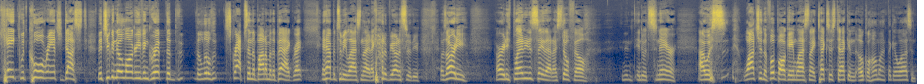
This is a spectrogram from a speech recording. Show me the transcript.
caked with cool ranch dust that you can no longer even grip the, the little scraps in the bottom of the bag, right? It happened to me last night. I got to be honest with you. I was already, already planning to say that. I still fell into its snare. I was watching the football game last night, Texas Tech and Oklahoma, I think it was. And,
